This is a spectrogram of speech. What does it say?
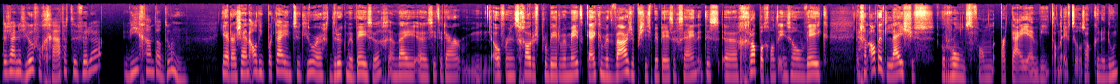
Er zijn dus heel veel gaten te vullen. Wie gaan dat doen? Ja, daar zijn al die partijen natuurlijk heel erg druk mee bezig. En wij uh, zitten daar mm, over hun schouders proberen we mee te kijken met waar ze precies mee bezig zijn. Het is uh, grappig, want in zo'n week er gaan altijd lijstjes rond van partijen en wie het dan eventueel zou kunnen doen.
